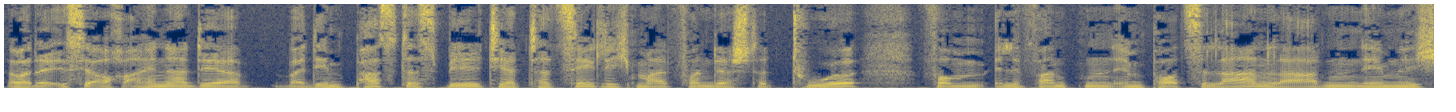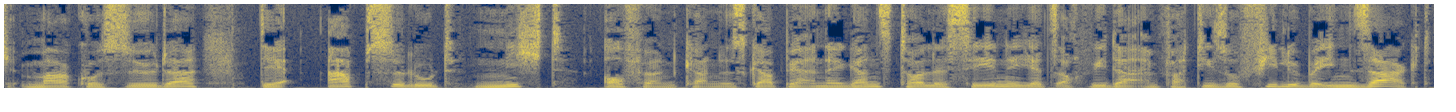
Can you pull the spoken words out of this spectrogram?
Aber da ist ja auch einer, der, bei dem passt das Bild ja tatsächlich mal von der Statur vom Elefanten im Porzellanladen, nämlich Markus Söder, der absolut nicht aufhören kann. Es gab ja eine ganz tolle Szene, jetzt auch wieder einfach, die so viel über ihn sagt.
